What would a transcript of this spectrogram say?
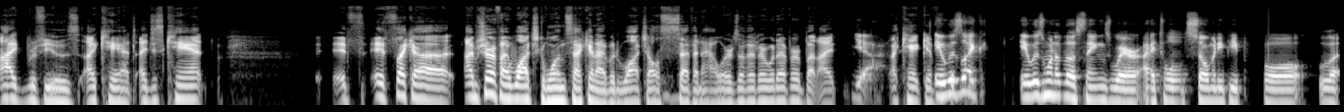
I refuse. I can't. I just can't. It's it's like a. I'm sure if I watched one second, I would watch all seven hours of it or whatever. But I Yeah, I can't give. it was like it was one of those things where I told so many people l-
